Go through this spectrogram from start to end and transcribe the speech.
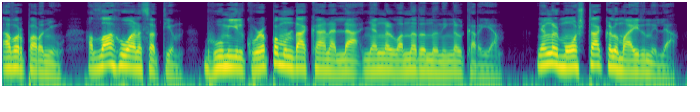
അവർ പറഞ്ഞു അള്ളാഹുവാണ് സത്യം ഭൂമിയിൽ കുഴപ്പമുണ്ടാക്കാനല്ല ഞങ്ങൾ വന്നതെന്ന് നിങ്ങൾക്കറിയാം. ഞങ്ങൾ മോഷ്ടാക്കളുമായിരുന്നില്ല.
